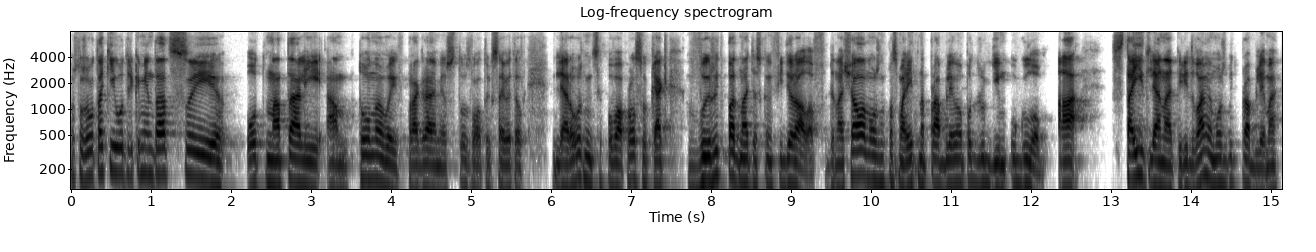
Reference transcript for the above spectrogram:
Ну что же, вот такие вот рекомендации от Натальи Антоновой в программе «100 золотых советов для розницы» по вопросу, как выжить под натиском федералов. Для начала нужно посмотреть на проблему под другим углом. А Стоит ли она перед вами, может быть, проблема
